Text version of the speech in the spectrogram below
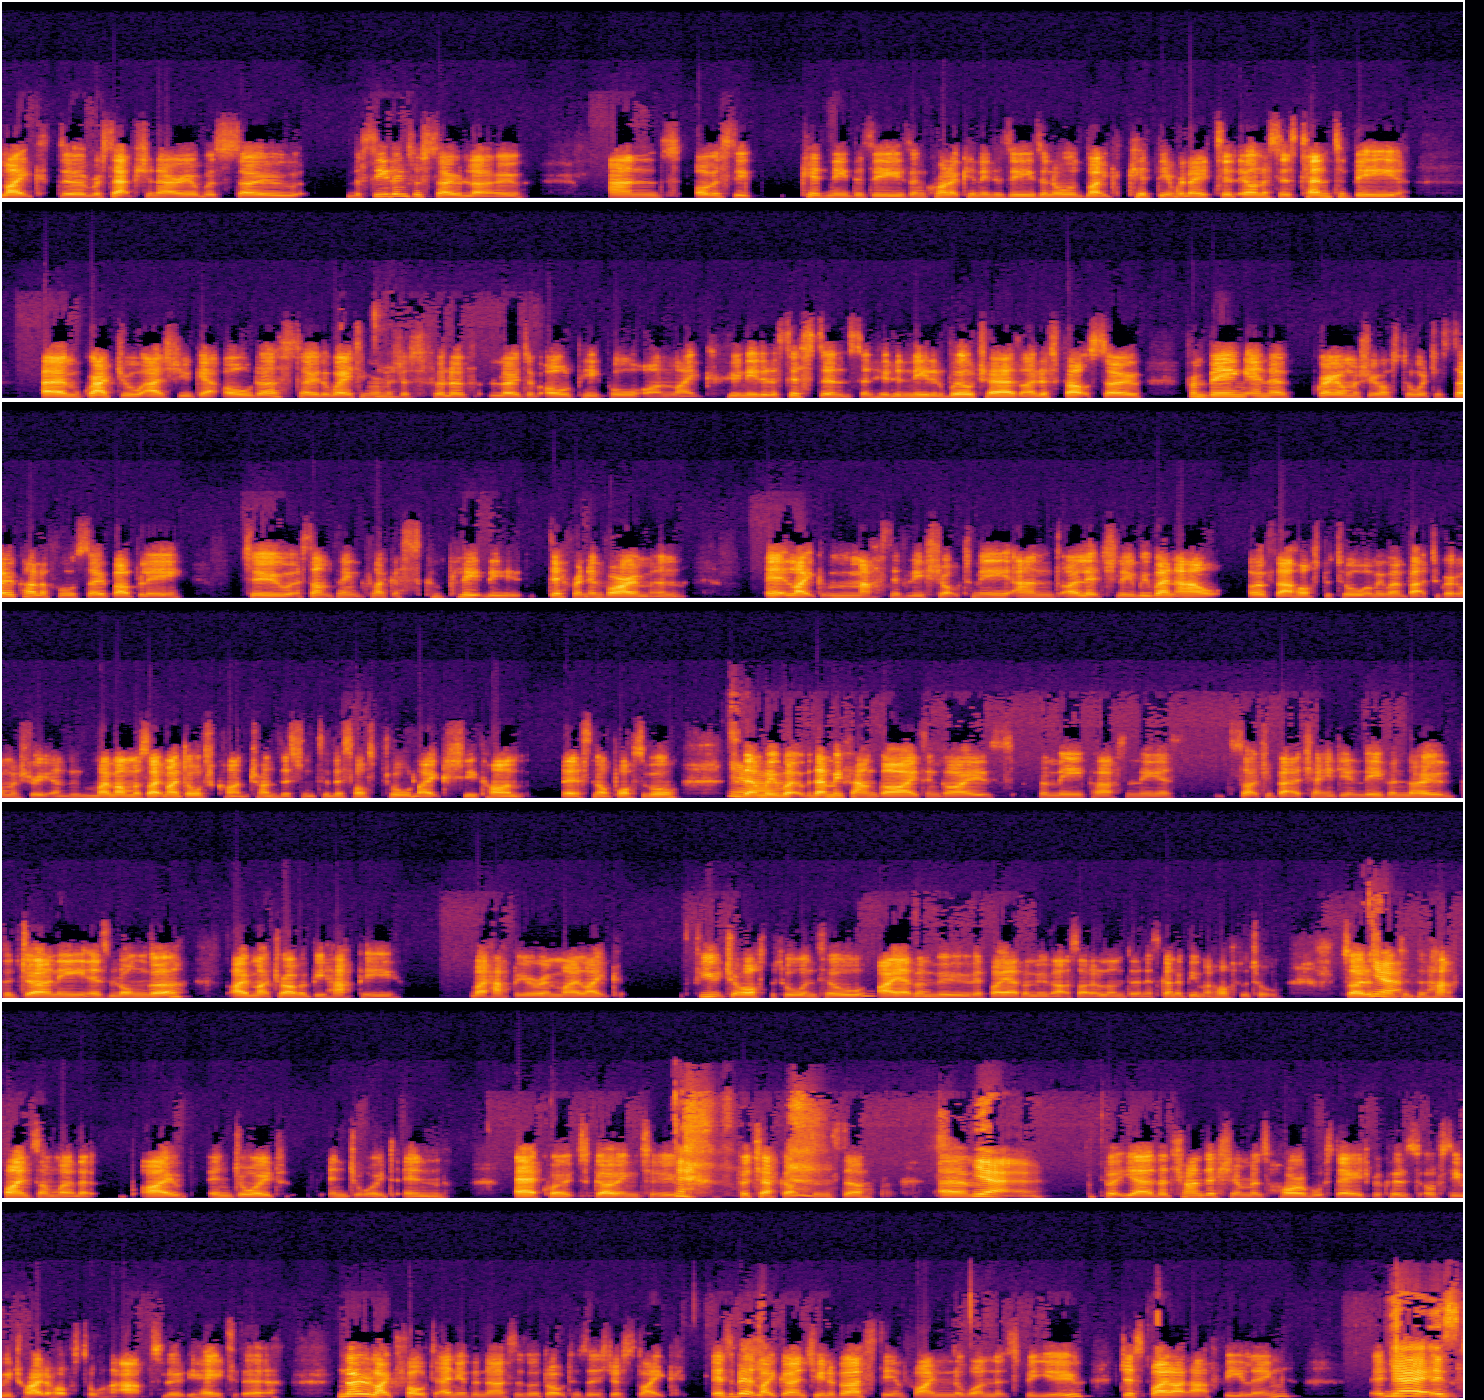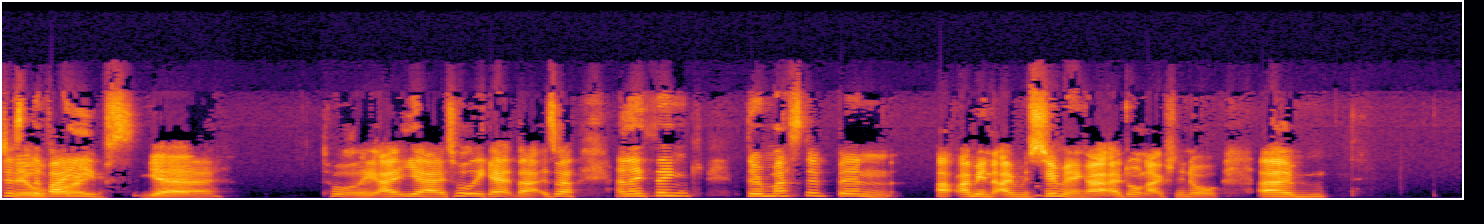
like the reception area was so the ceilings were so low, and obviously kidney disease and chronic kidney disease and all like kidney related illnesses tend to be um gradual as you get older so the waiting room was just full of loads of old people on like who needed assistance and who didn't needed wheelchairs i just felt so from being in a Great Ormond Street Hospital, which is so colourful, so bubbly, to something like a completely different environment, it like massively shocked me. And I literally, we went out of that hospital and we went back to Great Ormond Street and my mum was like, My daughter can't transition to this hospital, like she can't it's not possible. So yeah. then we went then we found Guy's and Guy's for me personally is such a better change and even though the journey is longer, I'd much rather be happy like happier in my like future hospital until I ever move. If I ever move outside of London, it's going to be my hospital. So I just yeah. wanted to ha- find somewhere that I enjoyed enjoyed in air quotes going to for checkups and stuff. Um, yeah. But yeah, the transition was horrible stage because obviously we tried a hospital and I absolutely hated it. No like fault to any of the nurses or doctors. It's just like it's a bit like going to university and finding the one that's for you just by like that feeling. It just, yeah, it it's just the vibes. Right. Yeah. yeah. Totally. So. I yeah, I totally get that as well. And I think there must have been I, mean, I'm assuming I, I don't actually know. Um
